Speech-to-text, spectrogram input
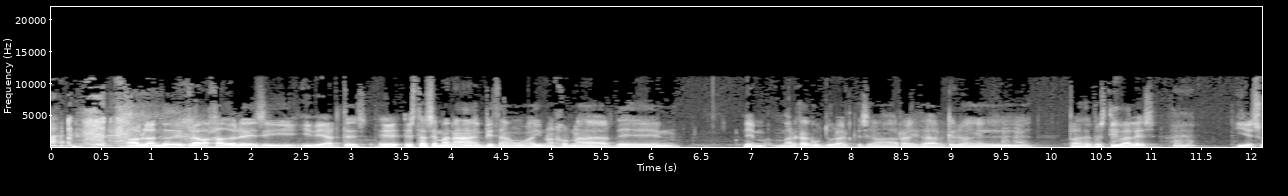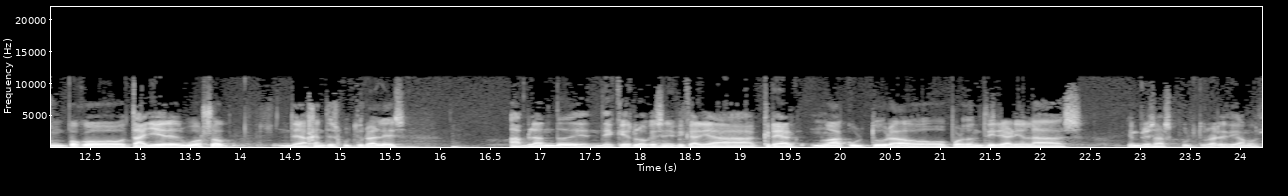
Hablando de trabajadores y, y de artes, eh, esta semana empiezan, hay unas jornadas de, de marca cultural que se van a realizar, creo, en el para hacer festivales y es un poco talleres, workshop de agentes culturales hablando de, qué es lo que significaría crear nueva cultura o, por dónde tirarían las empresas culturales, digamos.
